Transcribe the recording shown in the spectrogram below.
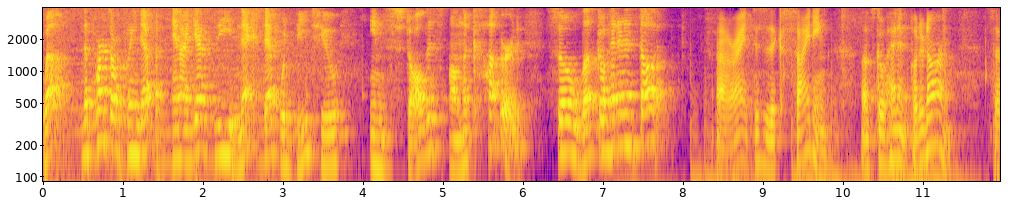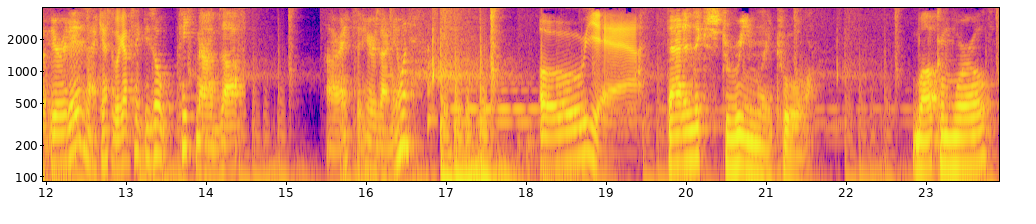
Well, the part's all cleaned up, and I guess the next step would be to install this on the cupboard. So let's go ahead and install it. All right, this is exciting. Let's go ahead and put it on. So here it is. I guess we gotta take these old pink knobs off. All right, so here's our new one. Oh yeah. That is extremely cool. Welcome world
